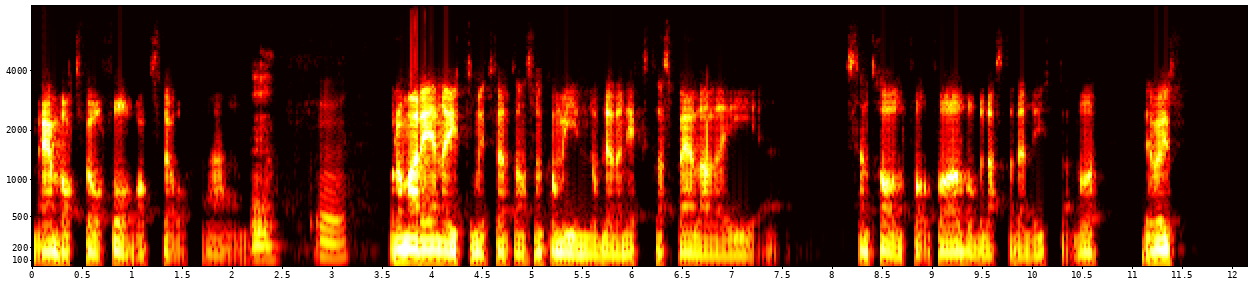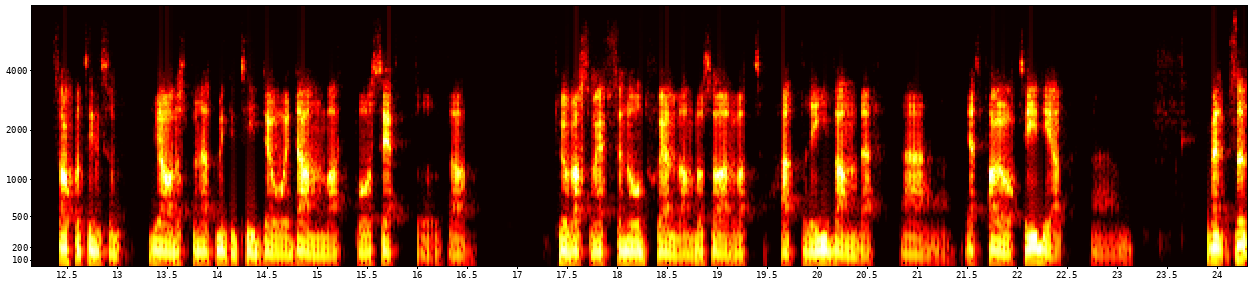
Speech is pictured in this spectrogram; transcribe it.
med enbart två forwards då. Eh, mm. Mm. Och de hade ena yttermittfältaren som kom in och blev en extra spelare i eh, central för, för att överbelasta den ytan. Och det var ju saker och ting som jag hade spenderat mycket tid då i Danmark på och sett där klubbar som FC Nordsjälland och så hade varit, varit drivande eh, ett par år tidigare. Eh, men så,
